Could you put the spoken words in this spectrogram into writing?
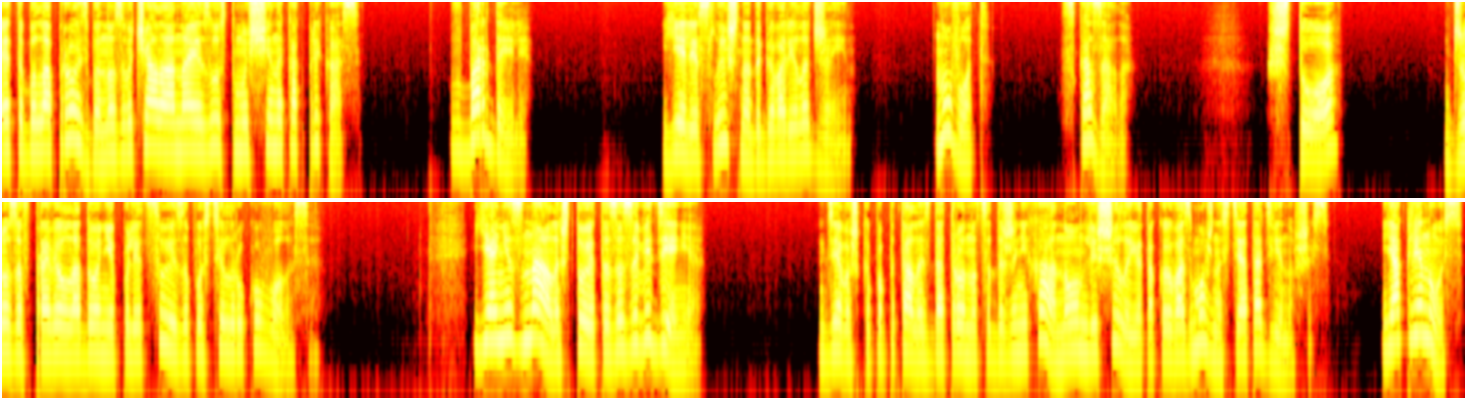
это была просьба, но звучала она из уст мужчины как приказ. «В борделе». Еле слышно договорила Джейн. «Ну вот», — сказала. «Что?» Джозеф провел ладонью по лицу и запустил руку в волосы. «Я не знала, что это за заведение». Девушка попыталась дотронуться до жениха, но он лишил ее такой возможности, отодвинувшись. «Я клянусь,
